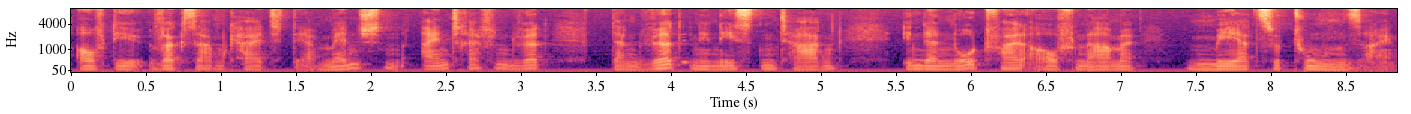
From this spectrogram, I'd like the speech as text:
auf die Wirksamkeit der Menschen eintreffen wird, dann wird in den nächsten Tagen in der Notfallaufnahme mehr zu tun sein.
